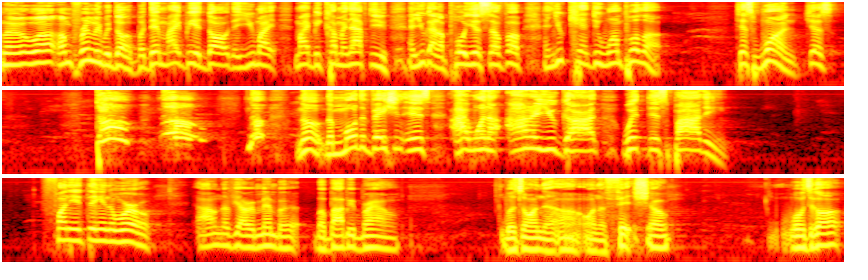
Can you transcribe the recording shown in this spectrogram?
Well, I'm friendly with dogs, but there might be a dog that you might might be coming after you, and you got to pull yourself up, and you can't do one pull up, just one, just don't no. No, no. The motivation is I want to honor you, God, with this body. Funniest thing in the world. I don't know if y'all remember, but Bobby Brown was on the uh, on a fit show. What was it called?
